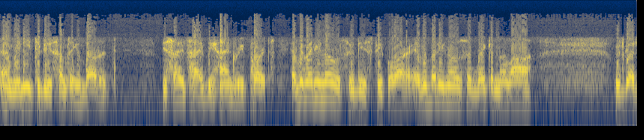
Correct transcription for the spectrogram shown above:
and we need to do something about it besides hide behind reports. Everybody knows who these people are. Everybody knows they're breaking the law. We've got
